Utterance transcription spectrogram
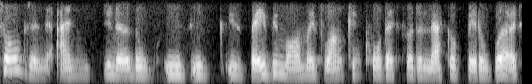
children, and you know, the his, his, his baby mama, if one can call that for the lack of better word,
